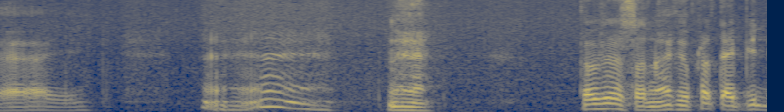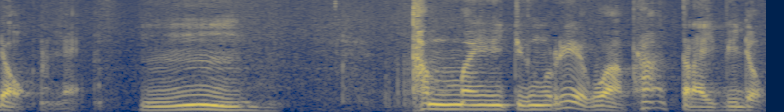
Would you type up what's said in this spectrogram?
เอ้ยนะพระศาสนาคือพระไตรปิฎกนั่นแหละ อืมทำไมจึงเรียกว่าพระไตรปิฎก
